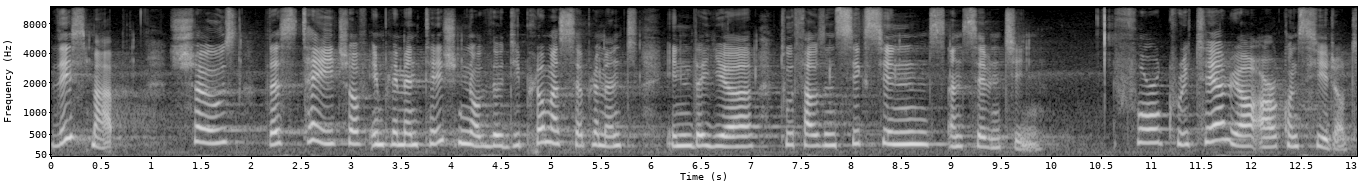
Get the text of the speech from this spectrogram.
This map shows the stage of implementation of the diploma supplement in the year 2016 and 17. Four criteria are considered.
